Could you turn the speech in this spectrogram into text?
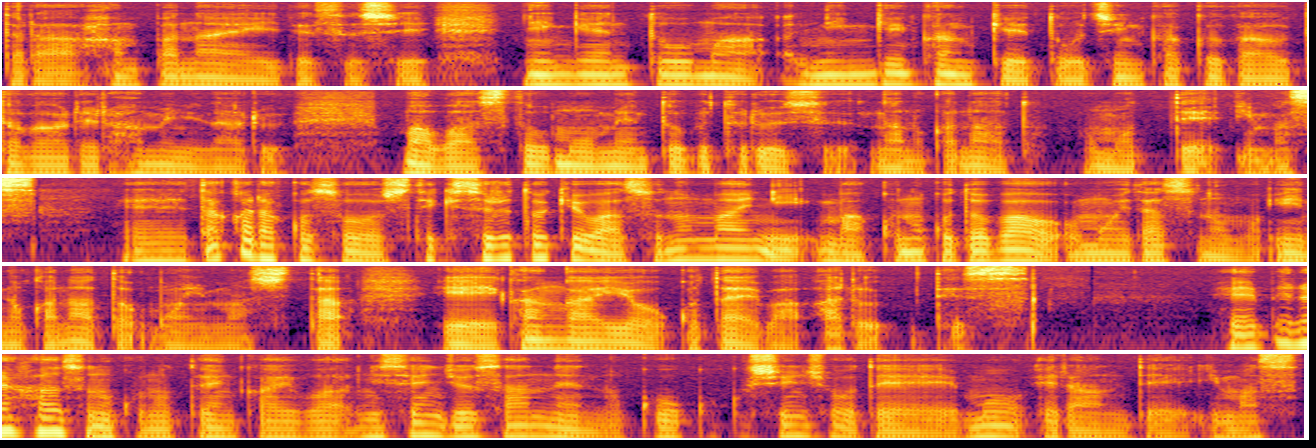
たら半端ないですし人間と、まあ、人間関係と人格が疑われる羽目になる、まあ、 worst moment of truth なのかなと思っています。えー、だからこそ指摘する時はその前に、まあ、この言葉を思い出すのもいいのかなと思いました。えー、考えよう答えはあるです。ヘーベルハウスのこの展開は2013年の広告新書でも選んでいます。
